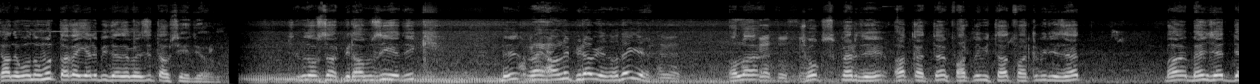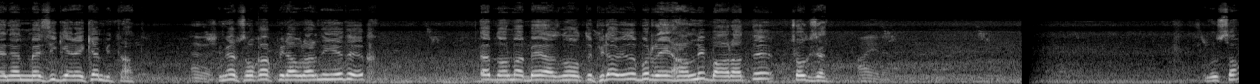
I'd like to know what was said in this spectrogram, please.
Yani bunu mutlaka gelip bir denemenizi tavsiye ediyorum. Şimdi dostlar pilavımızı yedik. Bir reyhanlı pilav yedik değil mi? Evet. Allah çok süperdi. Hakikaten farklı bir tat, farklı bir lezzet. Bence denenmesi gereken bir tat. Evet. Şimdi hep sokak pilavlarını yedik. Hep normal beyaz nohutlu pilav yedik. Bu reyhanlı, baharatlı çok güzel. Ustam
